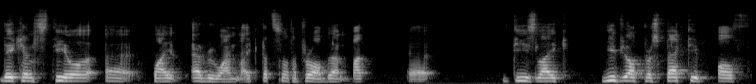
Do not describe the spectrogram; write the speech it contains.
they can still uh, everyone. Like that's not a problem. But uh, these like give you a perspective of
